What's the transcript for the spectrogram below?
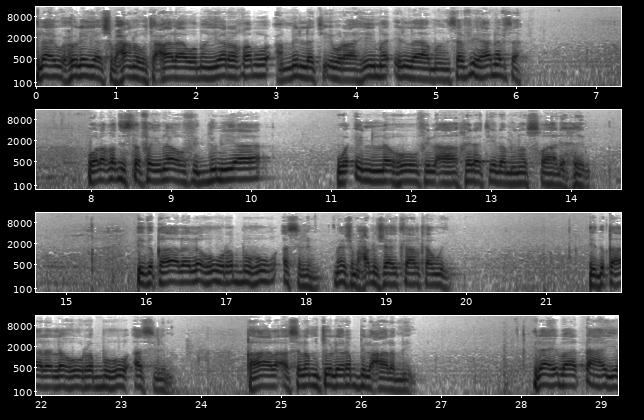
Ilaahay wuxuu leeyahay subxaanahu watacaala waman yarqabu can milati ibraahiima ilaa man safiha nafsah walaqad istafaynaahu fi اdunyaa wainahu fi laakhirati lamin asaalixiin id qaala lahu rabuhu aslim meesha maxalu shaahidka halkan weyn id qaala lahu rabuhu aslim qaala aslamtu lirabbi alcaalamiin ilaahay baa dhahaya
